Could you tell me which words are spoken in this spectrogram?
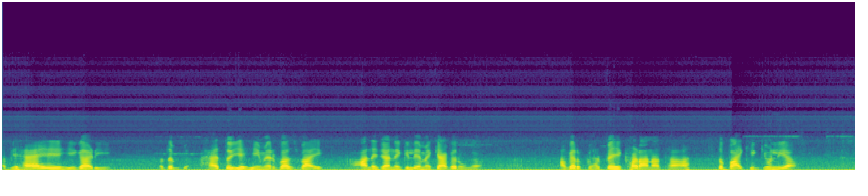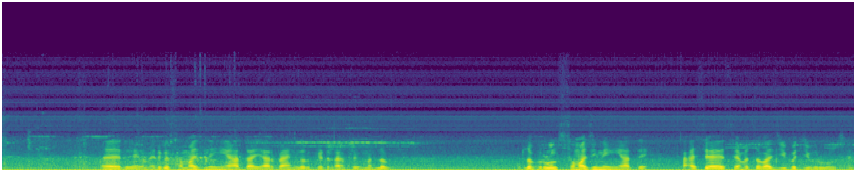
अभी है यही गाड़ी मतलब है तो यही मेरे पास बाइक। आने जाने के लिए मैं क्या करूँगा? अगर घर पे ही खड़ाना था तो बाइक ही क्यों लिया? अरे, मेरे को समझ नहीं आता यार बैंगलोर के ट्रैफ़िक मतलब मतलब रूल्स समझ ही नहीं आते। ऐसे ऐसे मतलब अजीब अजीब रूल्स हैं।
